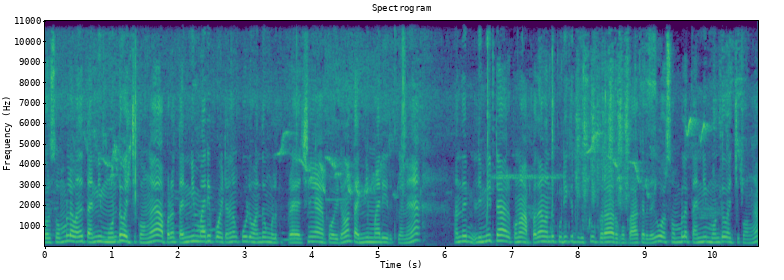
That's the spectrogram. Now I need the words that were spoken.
ஒரு சொம்பில் வந்து தண்ணி மொண்டு வச்சுக்கோங்க. அப்புறம் தண்ணி மாதிரி போயிட்டாலும் கூழ் வந்து உங்களுக்கு பிரச்சனையாக போயிடும். தண்ணி மாதிரி இருக்குன்னு. வந்து லிமிட்டாக இருக்கணும். அப்போ தான் வந்து குடிக்கிறதுக்கு சூப்பராக இருக்கும் பார்க்குறதுக்கு ஒரு சொம்பில் தண்ணி மொண்டு வச்சுக்கோங்க.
